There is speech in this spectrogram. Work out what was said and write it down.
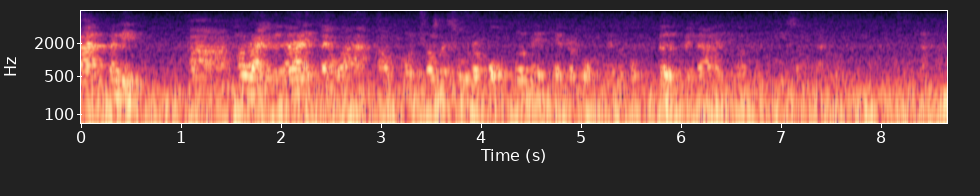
การผลิตอ่าเท่าไหร่ก็ได้ แต่ว่าเอาคนเข้ามาสู่ระบบเพื่อเมนเทนระบบให้ระบบเดินไปได้นี่ก็คือที่สองพันคนนะคะ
